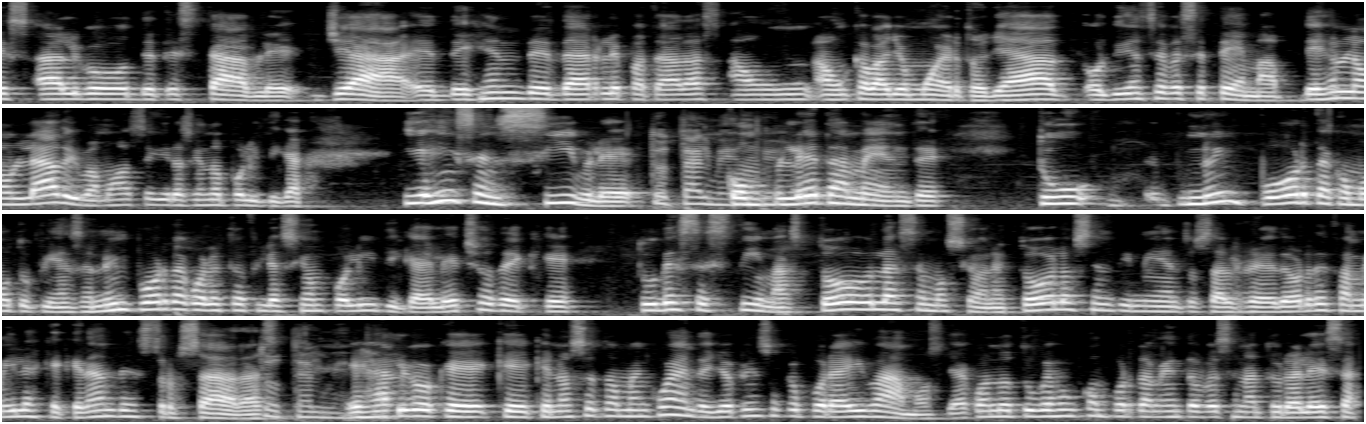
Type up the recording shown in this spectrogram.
es algo detestable. Ya, eh, dejen de darle patadas a un, a un caballo muerto, ya olvídense de ese tema, déjenlo a un lado y vamos a seguir haciendo política. Y es insensible Totalmente. completamente. Tú, no importa cómo tú piensas, no importa cuál es tu afiliación política, el hecho de que tú desestimas todas las emociones, todos los sentimientos alrededor de familias que quedan destrozadas, Totalmente. es algo que, que- que no se toma en cuenta. Yo pienso que por ahí vamos. Ya cuando tú ves un comportamiento de esa naturaleza,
